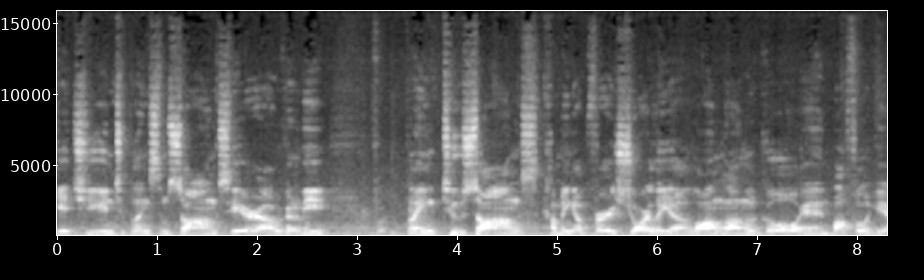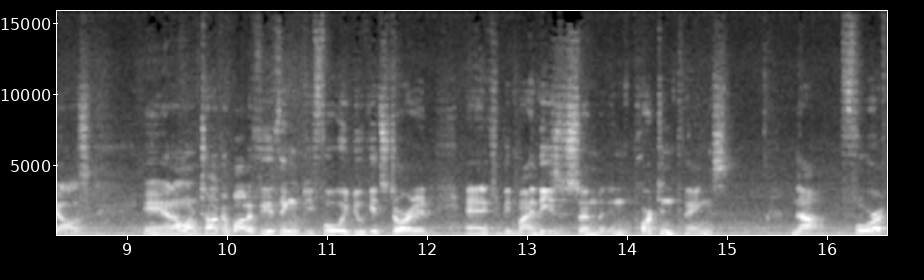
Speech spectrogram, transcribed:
get you into playing some songs here. Uh, we're going to be playing two songs coming up very shortly, uh, Long Long Ago and Buffalo Gals. And I want to talk about a few things before we do get started. And keep in mind, these are some important things. Now, for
